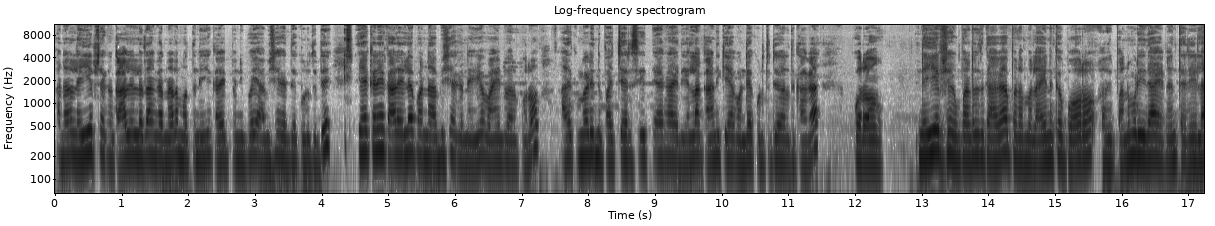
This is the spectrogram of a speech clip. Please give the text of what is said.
அதனால் நெய் அபிஷேகம் காலையில் தாங்கிறனால மொத்த நெய்யும் கலெக்ட் பண்ணி போய் அபிஷேகத்துக்கு கொடுத்துட்டு ஏற்கனவே காலையில் பண்ண அபிஷேக நெய்யை வாங்கிட்டு வர போகிறோம் அதுக்கு முன்னாடி இந்த பச்சரிசி தேங்காய் இது எல்லாம் காணிக்கையாக கொண்டே கொடுத்துட்டு வர்றதுக்காக போகிறோம் நெய் அபிஷேகம் பண்ணுறதுக்காக இப்போ நம்ம லைனுக்கு போகிறோம் அது பண்ண முடியுதா என்னன்னு தெரியல.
